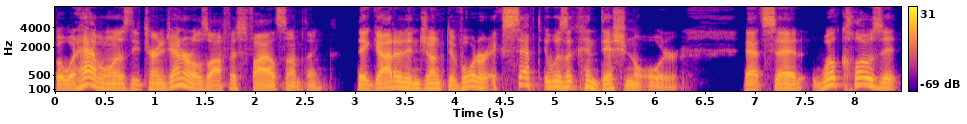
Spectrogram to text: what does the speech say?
But what happened was the Attorney General's office filed something. They got an injunctive order, except it was a conditional order that said, we'll close it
